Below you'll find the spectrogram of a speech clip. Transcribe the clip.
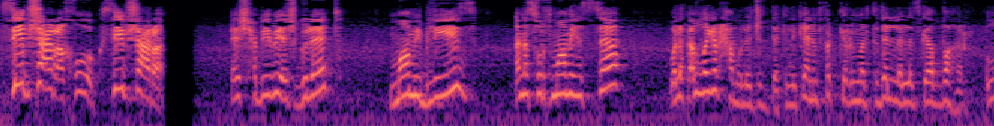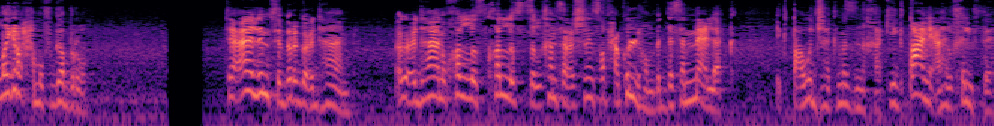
سيب شعر أخوك سيب شعره إيش حبيبي؟ إيش قلت؟ مامي please أنا صرت مامي هسه. ولك الله يرحمه لجدك اللي كان مفكر المرتدلة لزقة الظهر. الله يرحمه في قبره. تعال انت برقعد هان. اقعد هان وخلص خلص ال 25 صفحة كلهم. بدي أسمع لك. يقطع وجهك مزنخك يقطعني على الخلفة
